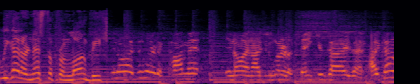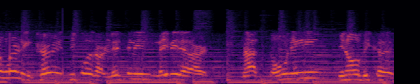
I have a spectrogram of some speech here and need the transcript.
We got Ernesto from Long Beach. You know, I just wanted to comment, you know, and I just wanted to thank you guys. And I kind of wanted to encourage people that are listening, maybe that are not donating, you know, because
